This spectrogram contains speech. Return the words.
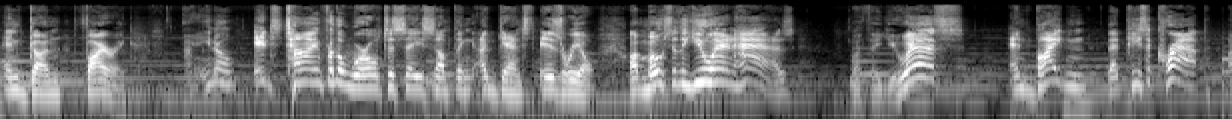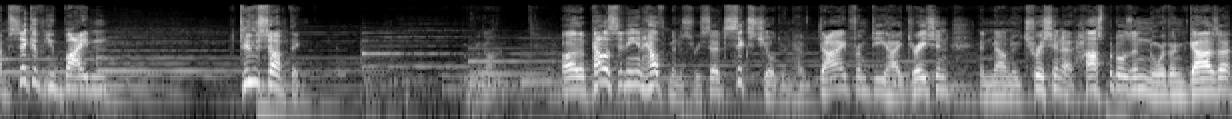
and gun firing. You know, it's time for the world to say something against Israel. Uh, most of the UN has, but the US and Biden, that piece of crap, I'm sick of you, Biden do something. Uh, the Palestinian Health Ministry said six children have died from dehydration and malnutrition at hospitals in northern Gaza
